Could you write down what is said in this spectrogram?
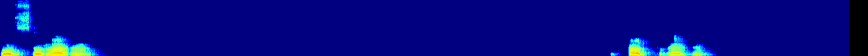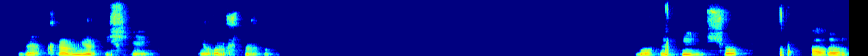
Unsurlardan farkı verdim ve kramiyer dişliği oluşturdum. Modül 1 şok adım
